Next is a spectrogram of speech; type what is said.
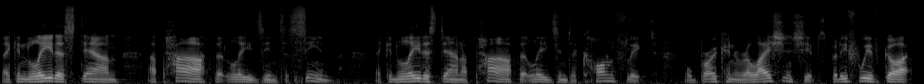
They can lead us down a path that leads into sin. They can lead us down a path that leads into conflict or broken relationships. But if we've got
